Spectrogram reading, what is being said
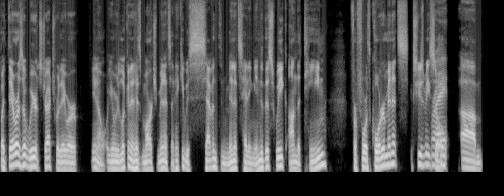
But there was a weird stretch where they were you know, you were looking at his March minutes. I think he was seventh in minutes heading into this week on the team for fourth quarter minutes. Excuse me. Right. So, um,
